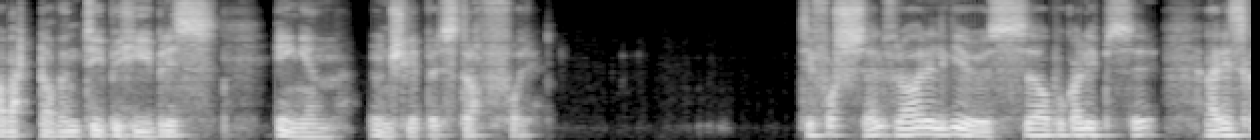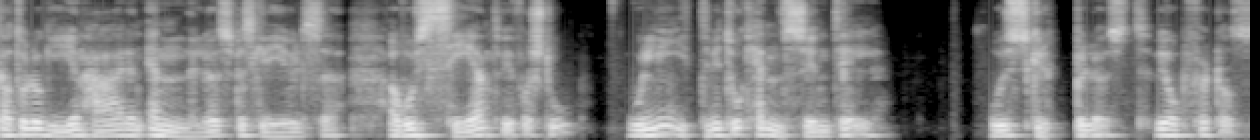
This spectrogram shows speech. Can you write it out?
har vært av en type hybris ingen unnslipper straff for. Til forskjell fra religiøse apokalypser er eskatologien her en endeløs beskrivelse av hvor sent vi forsto, hvor lite vi tok hensyn til, hvor skruppelløst vi oppførte oss.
